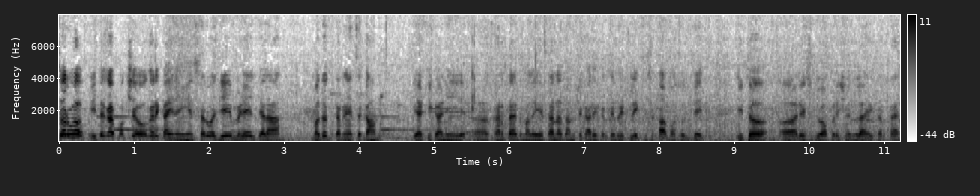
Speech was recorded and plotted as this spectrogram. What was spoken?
सर्व इथं काय पक्ष वगैरे काही नाही आहे सर्व जे मिळेल त्याला मदत करण्याचं काम या ठिकाणी करतायत. मला येतानाच आमचे कार्यकर्ते भेटले की सकाळपासून ते इथं रेस्क्यू ऑपरेशनला हे करतायत.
